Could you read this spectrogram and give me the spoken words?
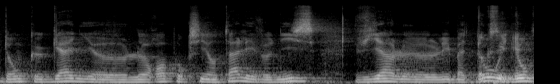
donc gagnent euh, l'Europe occidentale et Venise via les bateaux. Donc, et donc,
